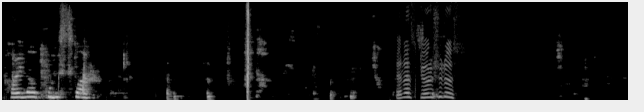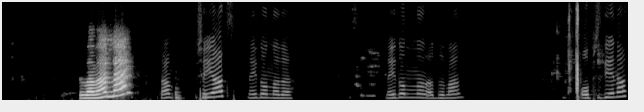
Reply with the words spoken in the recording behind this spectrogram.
Hala polis var. Enes görüşürüz. Ver lan. Tam şeyi at. Neydi onun adı? Neydi onun adı lan? Obsidian at.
